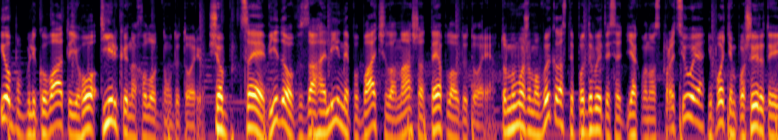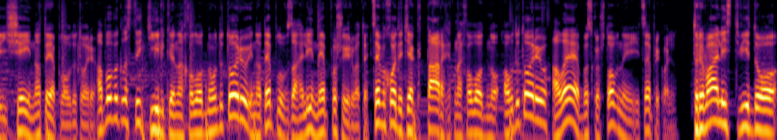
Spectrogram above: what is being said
і опублікувати його тільки на холодну аудиторію, щоб це відео взагалі не побачила наша тепла аудиторія. То ми можемо викласти, подивитися, як воно спрацює, і потім поширити ще й на теплу аудиторію, або викласти тільки на холодну аудиторію і на теплу взагалі не поширювати. Це виходить як таргет на холодну аудиторію, але безкоштовний, і це прикольно. Тривалість відео.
